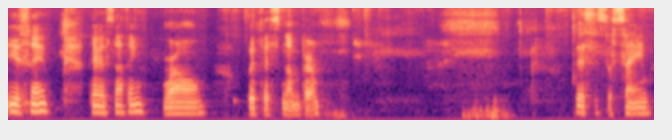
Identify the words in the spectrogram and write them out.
You see, there is nothing wrong with this number. This is the same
